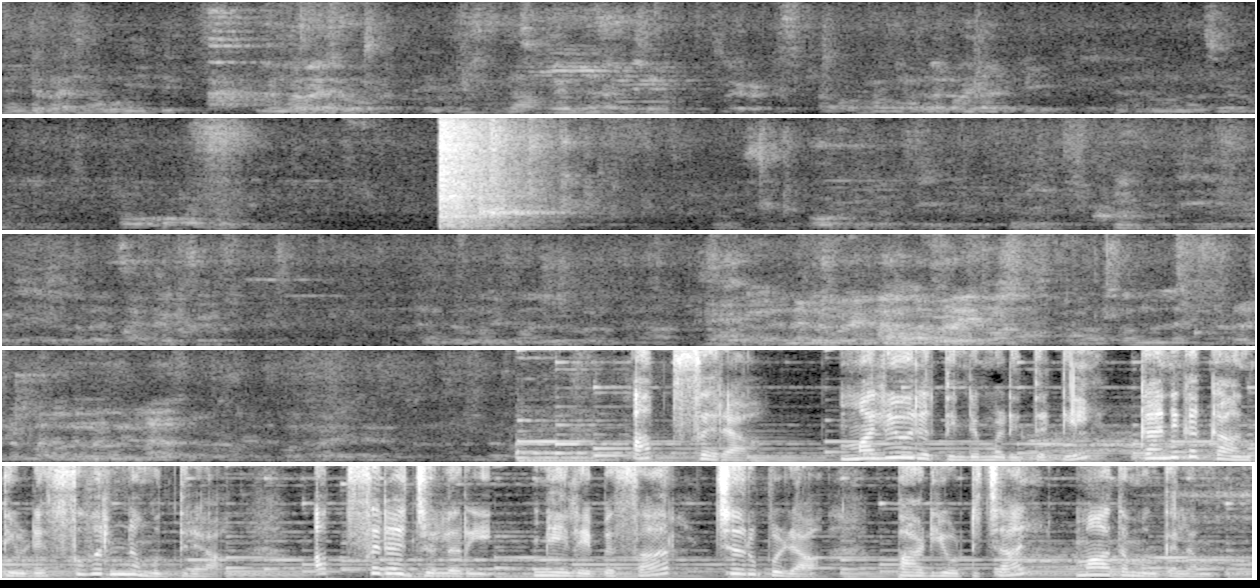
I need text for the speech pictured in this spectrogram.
രണ്ട് പ്രാവശ്യം ഊന്നിട്ട് അപ്സര മലയോരത്തിന്റെ മടിത്തട്ടിൽ കനകകാന്തിയുടെ സുവർണമുദ്ര അപ്സര ജ്വല്ലറി മേലെ ബസാർ ചെറുപുഴ പാടിയോട്ടിച്ചാൽ മാതമംഗലം.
